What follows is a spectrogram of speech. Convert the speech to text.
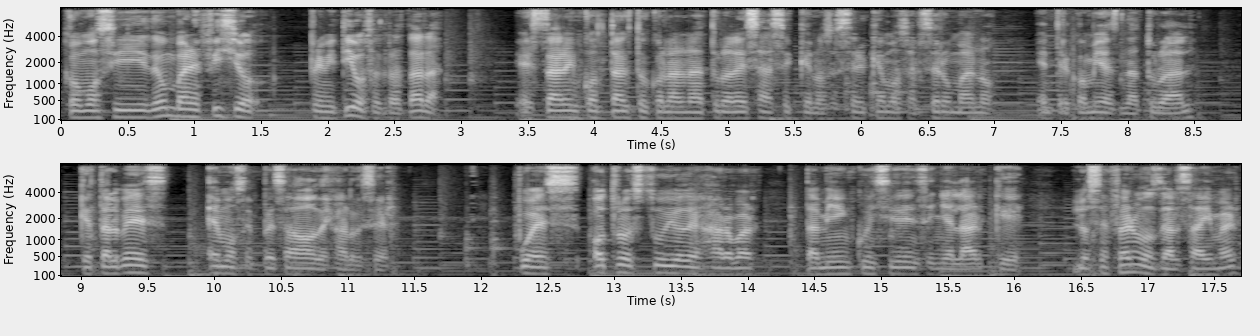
como si de un beneficio primitivo se tratara. Estar en contacto con la naturaleza hace que nos acerquemos al ser humano, entre comillas, natural, que tal vez hemos empezado a dejar de ser pues otro estudio de Harvard también coincide en señalar que los enfermos de Alzheimer,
